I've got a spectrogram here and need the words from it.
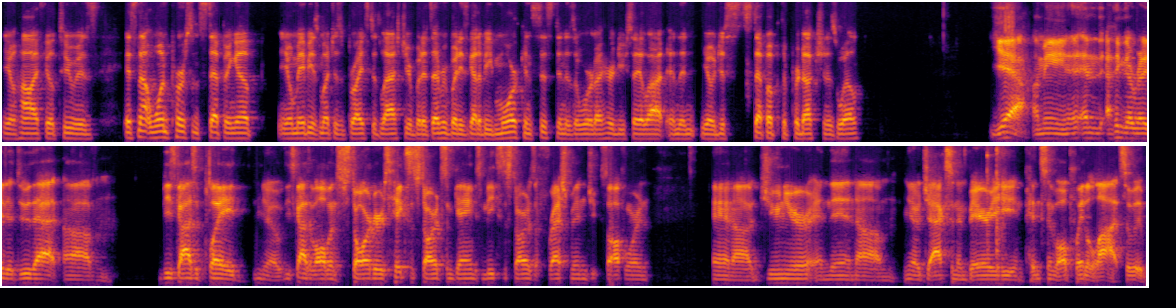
you know, how I feel too is it's not one person stepping up, you know, maybe as much as Bryce did last year, but it's everybody's got to be more consistent is a word I heard you say a lot and then, you know, just step up the production as well. Yeah, I mean, and I think they're ready to do that. Um, these guys have played, you know, these guys have all been starters. Hicks has started some games. Meeks has started as a freshman, sophomore, and and uh, junior, and then um, you know Jackson and Berry and Pinson have all played a lot. So it,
